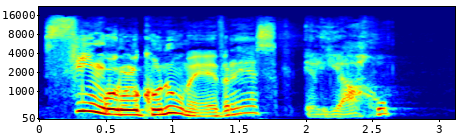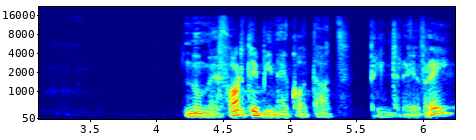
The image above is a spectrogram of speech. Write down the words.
singurul cu nume evreiesc, Eliahu, nume foarte bine cotat printre evrei,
